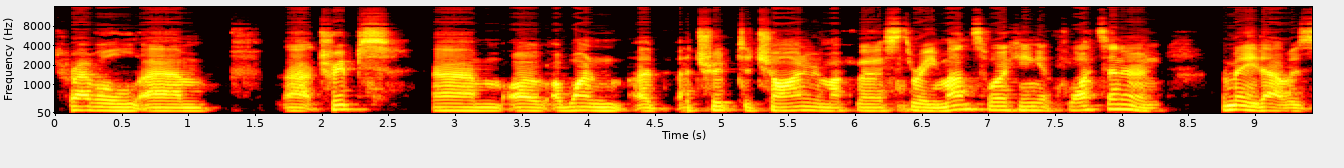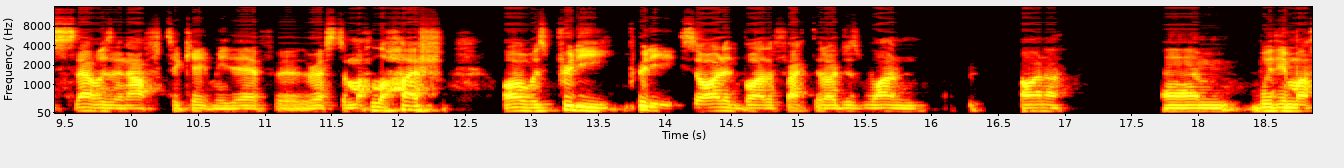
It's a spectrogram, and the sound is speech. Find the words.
travel um, uh, trips. Um, I, I, won a, a, trip to China in my first three months working at Flight Centre, and for me, that was that was enough to keep me there for the rest of my life. I was pretty pretty excited by the fact that I just won China um, within my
